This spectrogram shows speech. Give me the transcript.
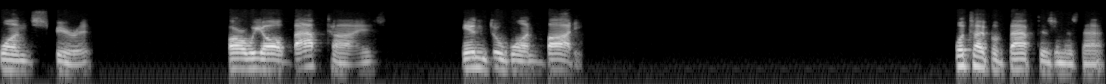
one spirit are we all baptized into one body. What type of baptism is that?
